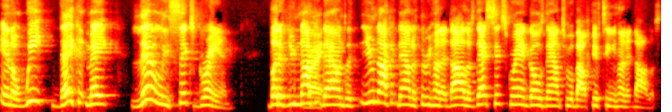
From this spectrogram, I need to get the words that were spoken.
in a week they could make literally six grand. But if you knock right. it down to you knock it down to three hundred dollars, that six grand goes down to about fifteen hundred dollars.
